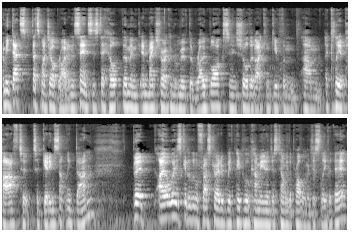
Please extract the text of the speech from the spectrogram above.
I mean, that's that's my job, right? In a sense, is to help them and, and make sure I can remove the roadblocks and ensure that I can give them um, a clear path to, to getting something done. But I always get a little frustrated with people who come in and just tell me the problem and just leave it there,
